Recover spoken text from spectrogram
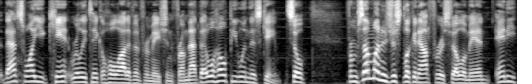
that's why you can't really take a whole lot of information from that that will help you in this game. So, from someone who's just looking out for his fellow man, Andy,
